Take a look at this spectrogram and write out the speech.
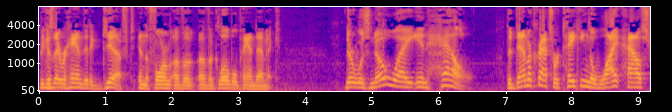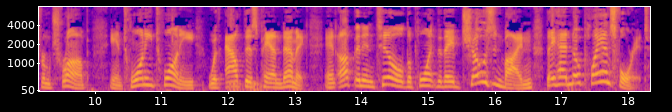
because they were handed a gift in the form of a, of a global pandemic. There was no way in hell the Democrats were taking the White House from Trump in 2020 without this pandemic. And up and until the point that they'd chosen Biden, they had no plans for it.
